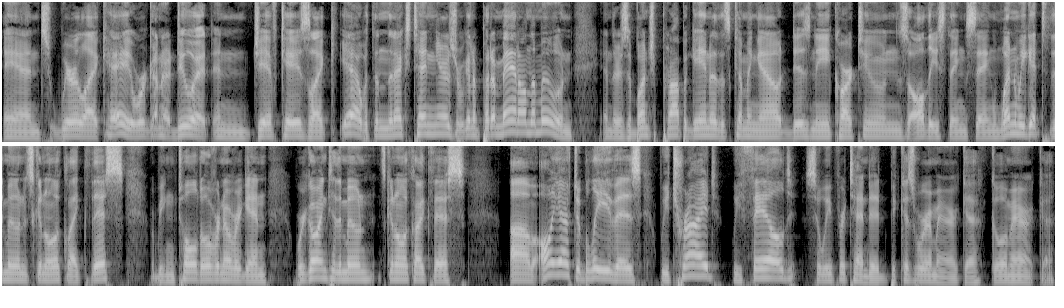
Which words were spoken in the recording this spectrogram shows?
and we're like, hey, we're going to do it. And JFK is like, yeah, within the next 10 years, we're going to put a man on the moon. And there's a bunch of propaganda that's coming out Disney, cartoons, all these things saying, when we get to the moon, it's going to look like this. We're being told over and over again, we're going to the moon, it's going to look like this. Um, all you have to believe is we tried, we failed, so we pretended because we're America. Go America.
